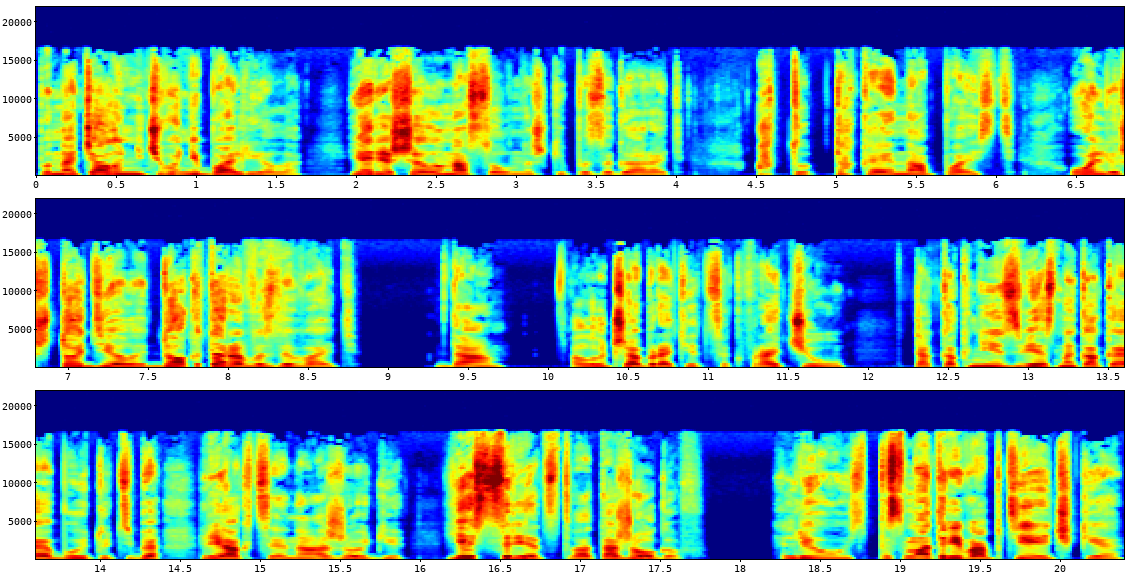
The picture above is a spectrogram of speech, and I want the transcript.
Поначалу ничего не болело. Я решила на солнышке позагорать. А тут такая напасть. Оля, что делать? Доктора вызывать? Да, лучше обратиться к врачу. так как неизвестно, какая будет у тебя реакция на ожоги. Есть средства от ожогов?» «Люсь, посмотри в аптечке!»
